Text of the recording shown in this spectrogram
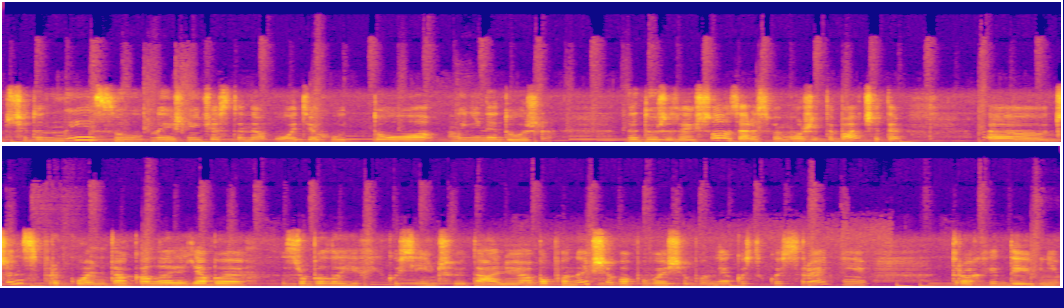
Щодо низу, нижньої частини одягу, то мені не дуже. Не дуже зайшло. Зараз ви можете бачити. Джинси прикольні, так, але я би зробила їх якось іншою талією. Або понижче, або повище, бо вони якось такої середньої, трохи дивні.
